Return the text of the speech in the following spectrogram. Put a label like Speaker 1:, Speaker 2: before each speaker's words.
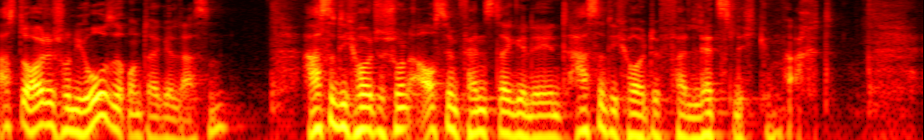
Speaker 1: Hast du heute schon die Hose runtergelassen? Hast du dich heute schon aus dem Fenster gelehnt? Hast du dich heute verletzlich gemacht?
